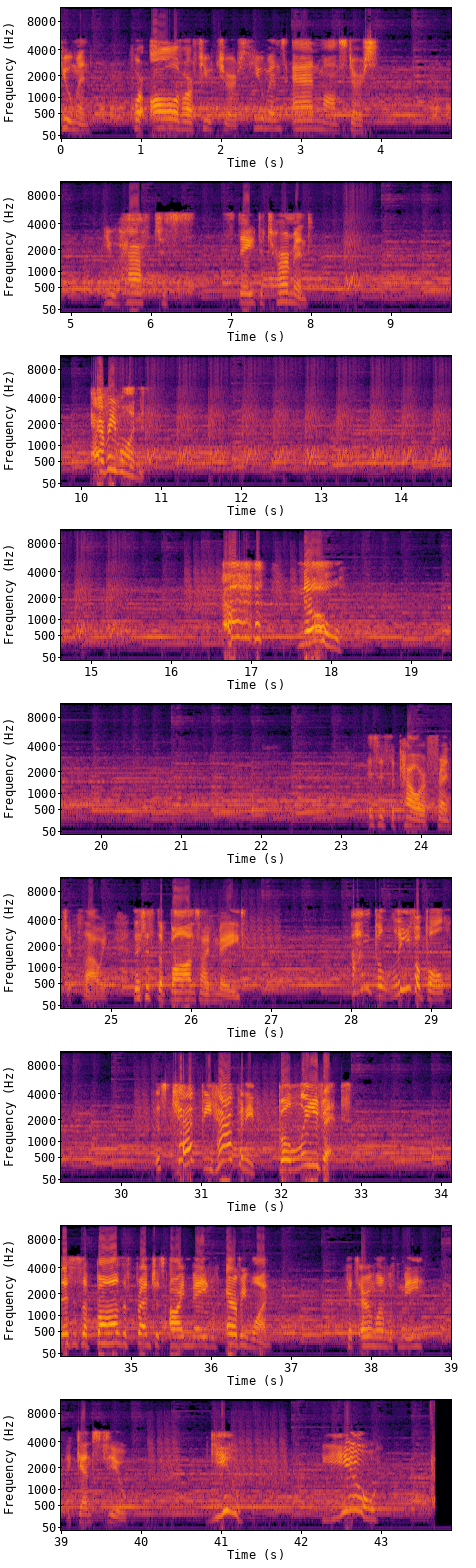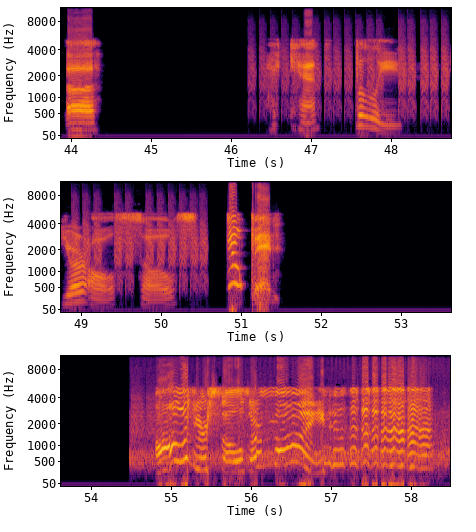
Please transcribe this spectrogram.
Human. For all of our futures, humans and monsters. You have to stay determined. Everyone! Ah! No! This is the power of friendship, Flowey. This is the bonds I've made. Unbelievable! This can't be happening! Believe it! This is the bonds of friendships I made with everyone. It's everyone with me against you. You! You! Uh... I can't believe you're all so stupid! All of your souls are mine!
